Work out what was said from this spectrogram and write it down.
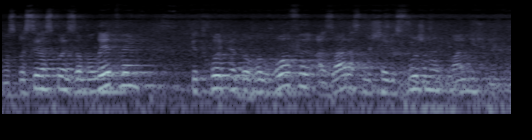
Ну, спаси Господь за молитви, підходьте до Голгофи, а зараз ми ще відслужимо паніхіду.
